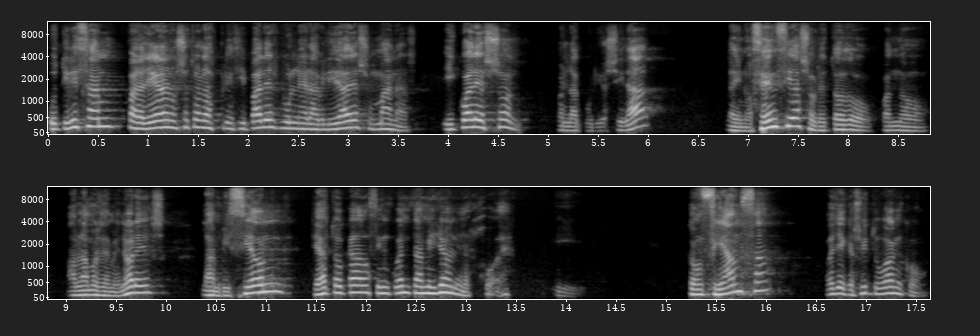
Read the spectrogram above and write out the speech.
utilizan para llegar a nosotros las principales vulnerabilidades humanas. ¿Y cuáles son? Pues la curiosidad, la inocencia, sobre todo cuando hablamos de menores, la ambición, te ha tocado 50 millones, joder, y confianza, oye, que soy tu banco.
